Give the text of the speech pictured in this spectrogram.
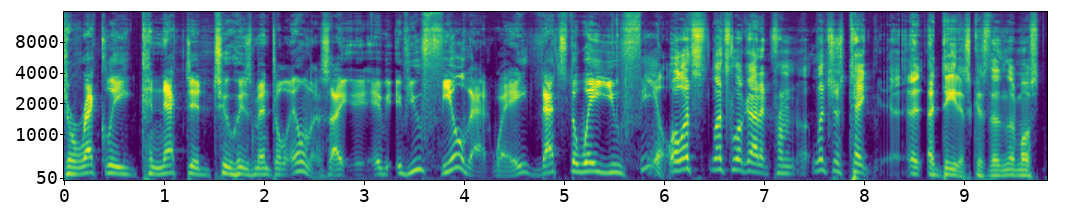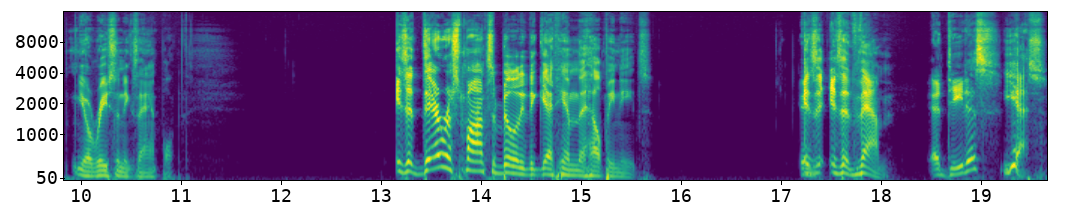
directly connected to his mental illness. I if, if you feel that way, that's the way you feel. Well, let's let's look at it from let's just take Adidas because they're the most you know recent example. Is it their responsibility to get him the help he needs? Is it is it them? Adidas? Yes.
